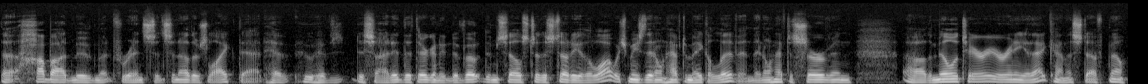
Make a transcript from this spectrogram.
the Chabad movement, for instance, and others like that, have who have decided that they're going to devote themselves to the study of the law, which means they don't have to make a living, they don't have to serve in uh, the military or any of that kind of stuff. No,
